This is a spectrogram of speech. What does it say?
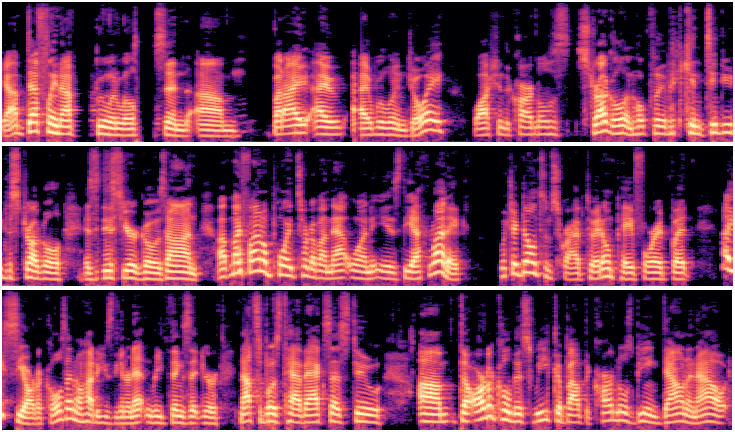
yeah i'm definitely not booing wilson um, but I, I i will enjoy watching the Cardinals struggle, and hopefully they continue to struggle as this year goes on. Uh, my final point, sort of on that one, is the Athletic which I don't subscribe to. I don't pay for it, but I see articles. I know how to use the internet and read things that you're not supposed to have access to. Um, the article this week about the Cardinals being down and out,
